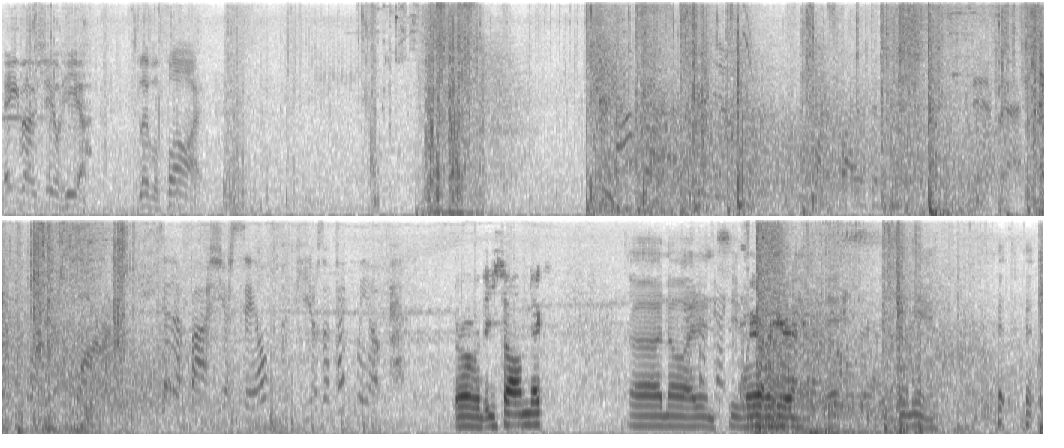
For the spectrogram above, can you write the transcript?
Evo shield here. Level 5. Stand back. Firing. yourself. Here's a pick me up. They're over there. You saw him, Nick? Uh, no, I didn't see them. Way over here. They see me.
